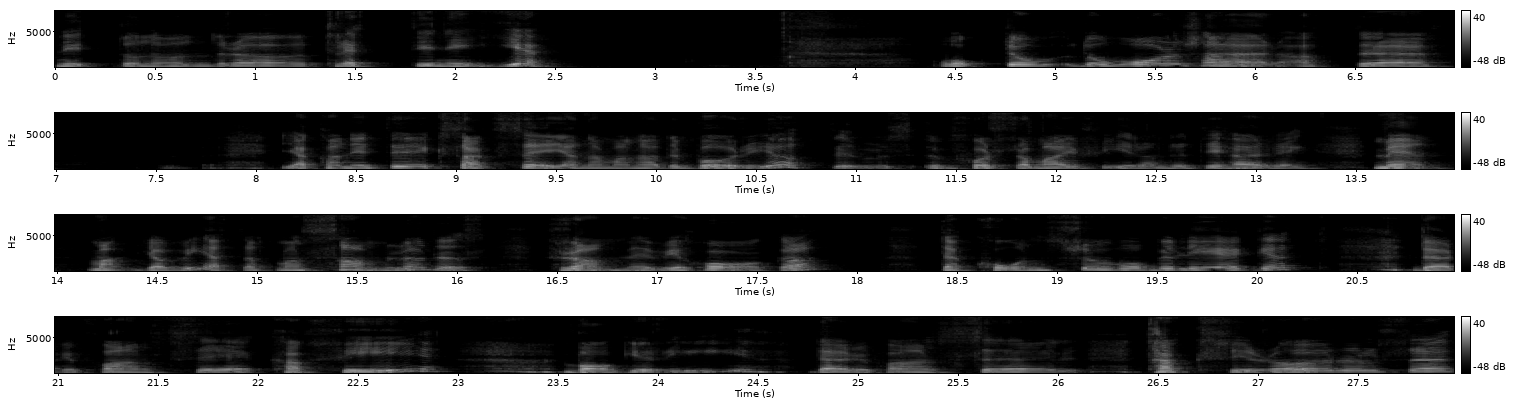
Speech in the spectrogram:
1939. Och då, då var det så här att eh, jag kan inte exakt säga när man hade börjat eh, första majfirandet i Herräng. Men man, jag vet att man samlades framme vid Haga där Konsum var beläget. Där det fanns eh, café, bageri, där det fanns eh, taxirörelse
